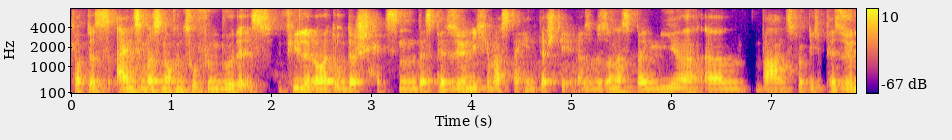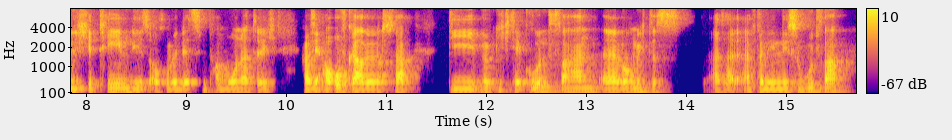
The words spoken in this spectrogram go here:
Ich glaube, das Einzige, was ich noch hinzufügen würde, ist, viele Leute unterschätzen das Persönliche, was dahinter steht. Also besonders bei mir ähm, waren es wirklich persönliche Themen, die jetzt auch über die letzten paar Monate ich quasi aufgearbeitet habe, die wirklich der Grund waren, äh, warum ich das also einfach nicht so gut war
